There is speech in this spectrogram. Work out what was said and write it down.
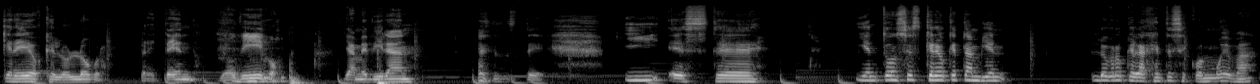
Creo que lo logro, pretendo, yo digo, ya me dirán. Este, y este, y entonces creo que también logro que la gente se conmueva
